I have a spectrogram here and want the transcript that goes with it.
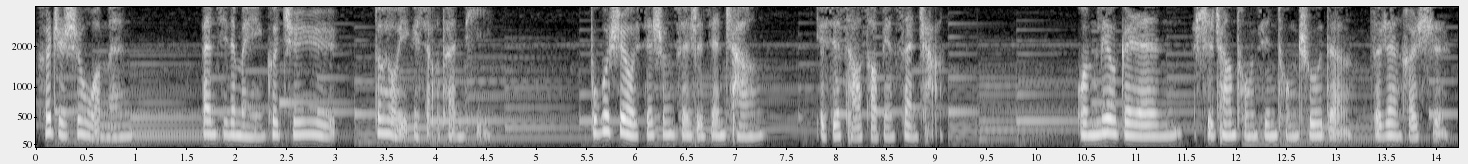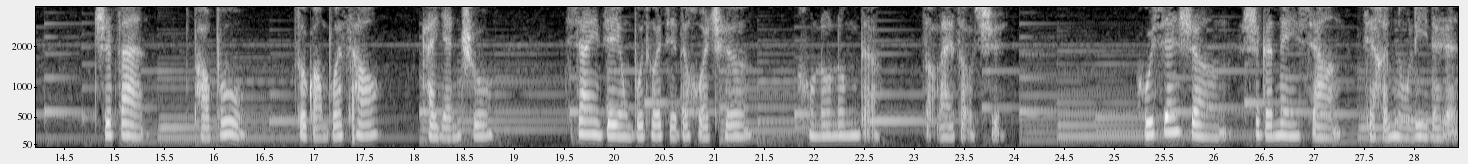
何止是我们，班级的每一个区域都有一个小团体，不过是有些生存时间长，有些草草便散场。我们六个人时常同进同出的做任何事，吃饭、跑步、做广播操。看演出，像一节永不脱节的火车，轰隆隆的走来走去。胡先生是个内向且很努力的人，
